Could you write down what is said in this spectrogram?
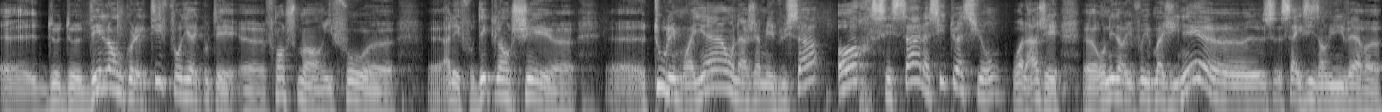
euh, d'élan de, collectif pour dire, écoutez, euh, franchement, il faut, euh, allez, il faut déclencher euh, tous les moyens. On n'a jamais vu ça. Or, c'est ça la situation. Voilà, j'ai, on est dans, il faut imaginer, ça existe dans l'univers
